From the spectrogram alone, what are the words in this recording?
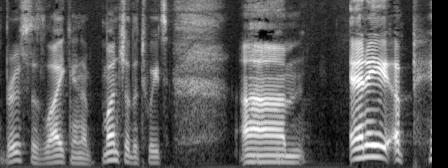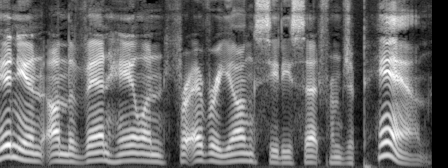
Bruce is liking a bunch of the tweets. Um, any opinion on the Van Halen Forever Young CD set from Japan?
